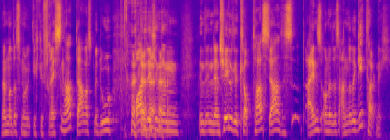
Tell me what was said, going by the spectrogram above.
wenn man das mal wirklich gefressen hat, ja, was mir du ordentlich in den, in, in den Schädel gekloppt hast, ja, das eins ohne das andere geht halt nicht.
